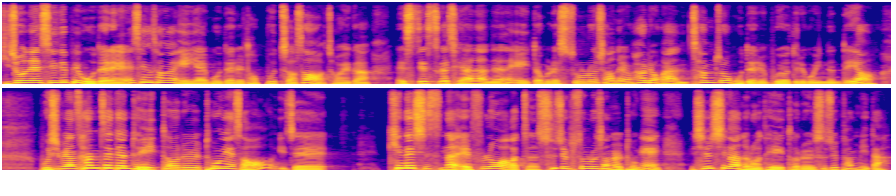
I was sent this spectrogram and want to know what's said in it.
기존의 CDP 모델에 생성형 AI 모델을 덧붙여서 저희가 SDS가 제안하는 AWS 솔루션을 활용한 참조 모델을 보여드리고 있는데요. 보시면 산재된 데이터를 통해서 이제 키네시스나 에플로와 같은 수집 솔루션을 통해 실시간으로 데이터를 수집합니다.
